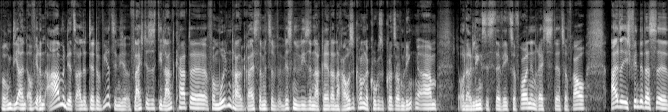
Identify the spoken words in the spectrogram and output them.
warum die auf ihren Armen jetzt alle tätowiert sind. Ich, vielleicht ist es die Landkarte vom Muldentalkreis, damit sie wissen, wie sie nachher da nach Hause kommen. Da gucken sie kurz auf den linken Arm. Oder links ist der Weg zur Freundin, rechts der zur Frau. Also ich finde das äh,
